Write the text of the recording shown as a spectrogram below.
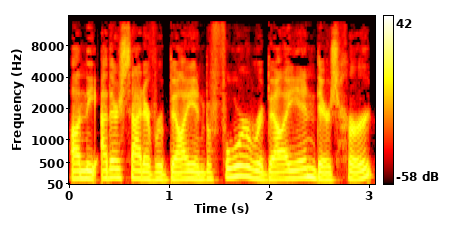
on the other side of rebellion, before rebellion, there's hurt.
